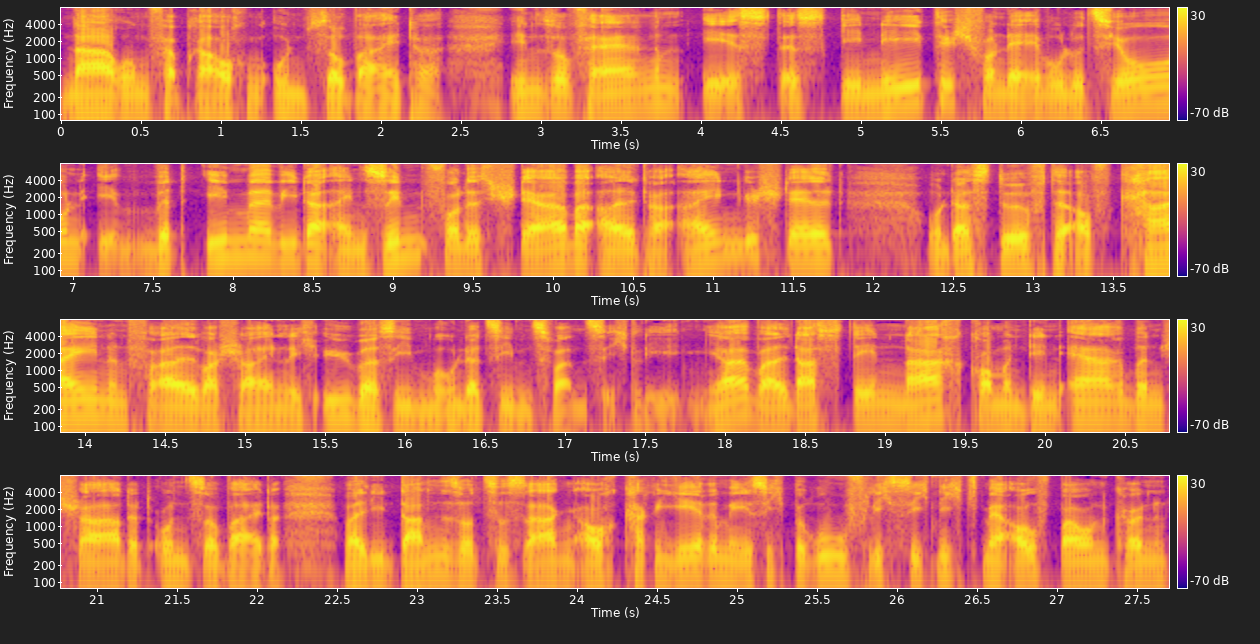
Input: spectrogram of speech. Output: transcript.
Nahrung verbrauchen und so weiter. Insofern ist es genetisch von der Evolution, wird immer wieder ein sinnvolles Sterbealter eingestellt und das dürfte auf keinen Fall wahrscheinlich über 727 liegen, ja, weil das den Nachkommen, den Erben schadet und so weiter, weil die dann sozusagen auch karrieremäßig, beruflich sich nichts mehr aufbauen können,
